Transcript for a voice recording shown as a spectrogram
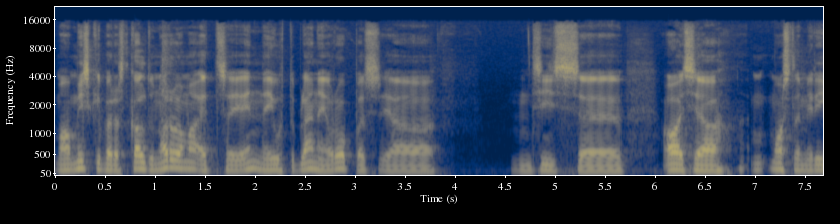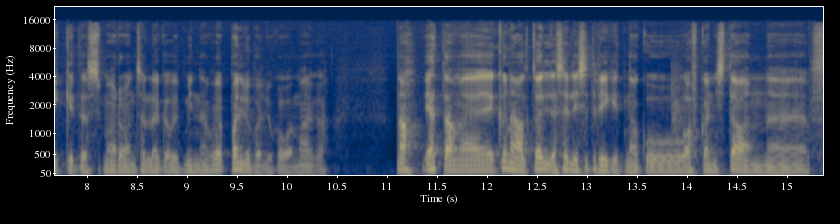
ma miskipärast kaldun arvama, et see enne juhtub Lääne-Euroopas ja siis äh, Aasia moslemiriikides, ma arvan, sellega võib minna palju-palju kauem aega noh, jätame kõne alt välja sellised riigid nagu Afganistan äh,,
